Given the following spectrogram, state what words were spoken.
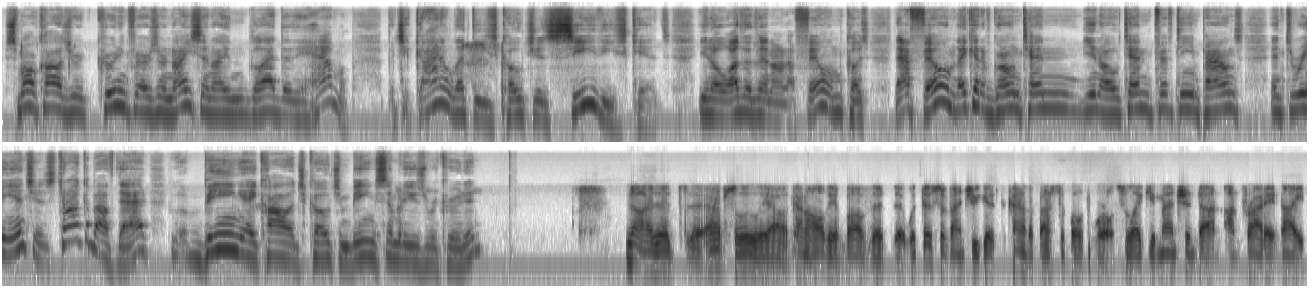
small college recruiting fairs are nice, and I'm glad that they have them. But you got to let these coaches see these kids, you know, other than on a film, because that film, they could have grown 10, you know, 10, 15 pounds and three inches. Talk about that, being a college coach and being somebody who's recruited. No, it's absolutely uh, kind of all the above. That, that with this event, you get kind of the best of both worlds. So, like you mentioned on on Friday night,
